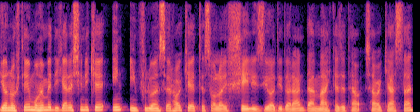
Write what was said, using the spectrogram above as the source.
یا نکته مهم دیگرش اینه که این اینفلوئنسرها که اتصالای خیلی زیادی دارن در مرکز شبکه هستن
